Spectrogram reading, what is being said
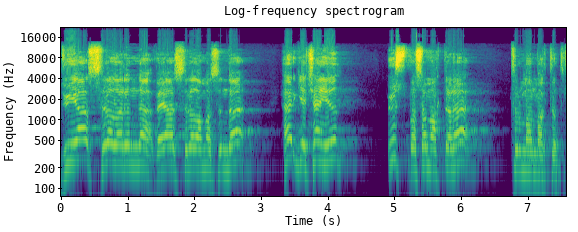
dünya sıralarında veya sıralamasında her geçen yıl üst basamaklara tırmanmaktadır.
